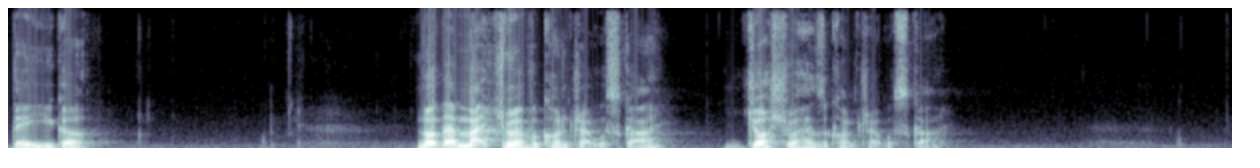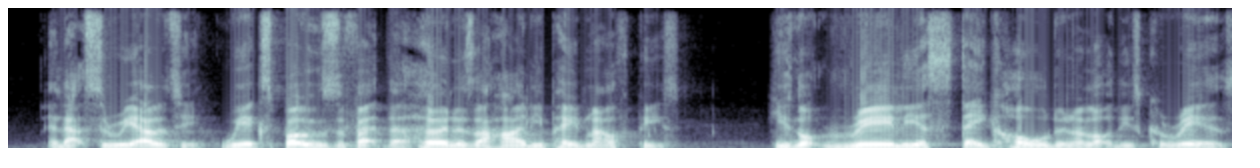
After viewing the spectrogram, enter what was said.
There you go. Not that Matchroom have a contract with Sky, Joshua has a contract with Sky. And that's the reality. We expose the fact that Hearn is a highly paid mouthpiece. He's not really a stakeholder in a lot of these careers.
